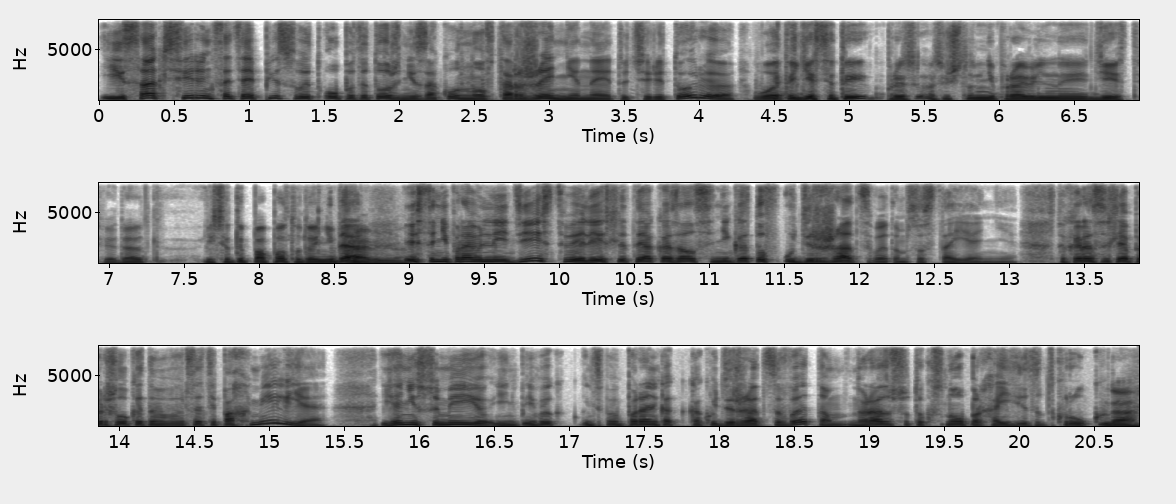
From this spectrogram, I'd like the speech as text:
И Исаак Сирин, кстати, описывает опыты тоже незаконного вторжения на эту территорию. Вот. Это если ты осуществил неправильные действия, да? Если ты попал туда неправильно. Да, если неправильные действия, или если ты оказался не готов удержаться в этом состоянии. Так как раз если я пришел к этому в результате похмелья, я не сумею, я не понимаю, не понимаю правильно, как, как удержаться в этом, но разве что только снова проходить этот круг. Да.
